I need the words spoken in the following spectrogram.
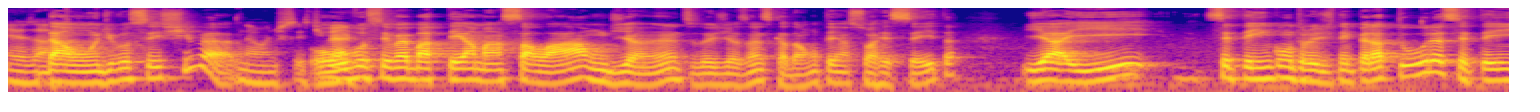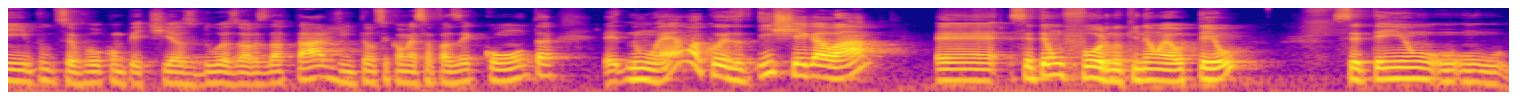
Exato. Da onde você estiver. Da onde você Ou estiver. você vai bater a massa lá um dia antes, dois dias antes, cada um tem a sua receita. E aí você tem controle de temperatura, você tem, putz, eu vou competir às duas horas da tarde, então você começa a fazer conta. Eh, Não é uma coisa. E chega lá, eh, você tem um forno que não é o teu, você tem um, um- um-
